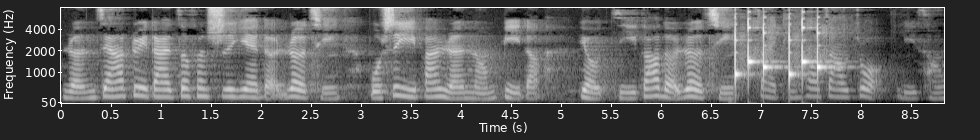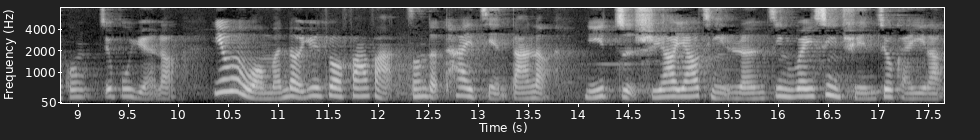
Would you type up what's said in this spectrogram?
人家对待这份事业的热情，不是一般人能比的。有极高的热情，在听话照做，离成功就不远了。因为我们的运作方法真的太简单了，你只需要邀请人进微信群就可以了。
